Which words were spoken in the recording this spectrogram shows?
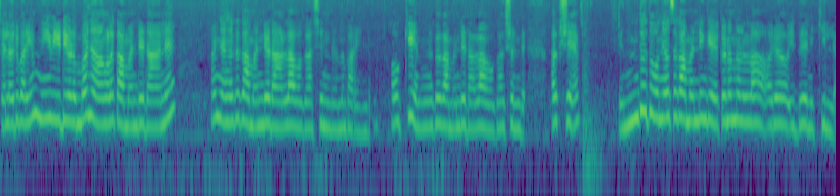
ചിലർ പറയും നീ വീഡിയോ ഇടുമ്പോൾ ഞങ്ങൾ കമന്റ് ഇടാൻ ഞങ്ങൾക്ക് കമന്റ് ഇടാനുള്ള അവകാശം ഉണ്ടെന്ന് പറയുന്നു. ഓക്കെ നിങ്ങൾക്ക് കമന്റ് ഇടാനുള്ള അവകാശം ഉണ്ട് പക്ഷേ എന്ത് തോന്നിയ ദിവസം കമന്റും കേൾക്കണം എന്നുള്ള ഒരു ഇത് എനിക്കില്ല.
